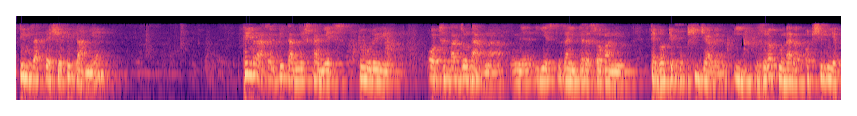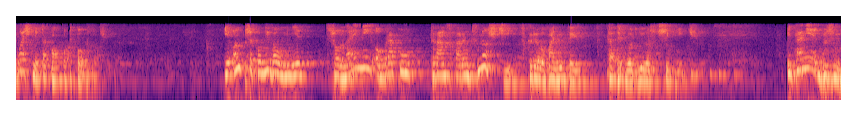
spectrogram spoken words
w tym zakresie pytanie. Tym razem pyta mieszkaniec, który od bardzo dawna y, jest zainteresowany tego typu przydziałem i z roku na rok otrzymuje właśnie taką odpowiedź. I on przekonywał mnie co najmniej o braku transparentności w kreowaniu tej kategorii rozstrzygnięć. Pytanie brzmi,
